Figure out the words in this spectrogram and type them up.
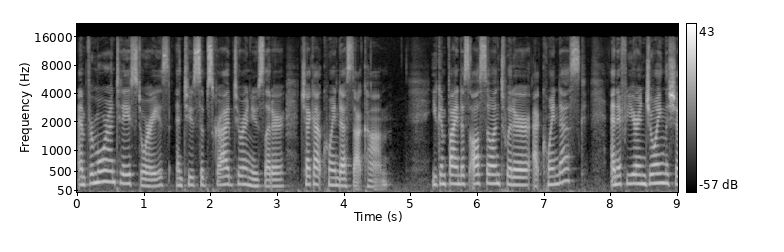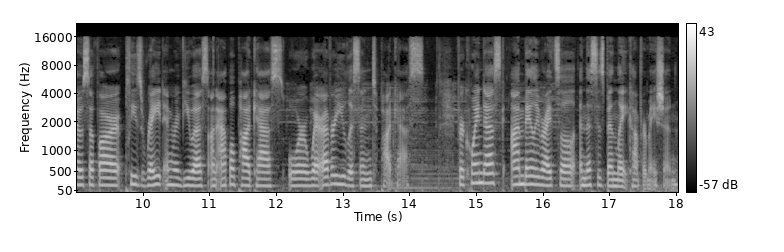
And for more on today's stories and to subscribe to our newsletter, check out Coindesk.com. You can find us also on Twitter at Coindesk. And if you're enjoying the show so far, please rate and review us on Apple Podcasts or wherever you listen to podcasts. For Coindesk, I'm Bailey Reutzel, and this has been Late Confirmation.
